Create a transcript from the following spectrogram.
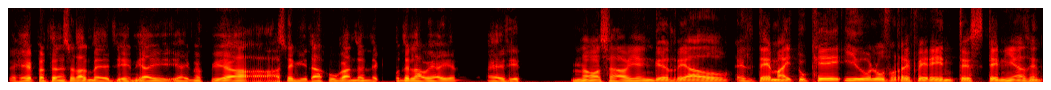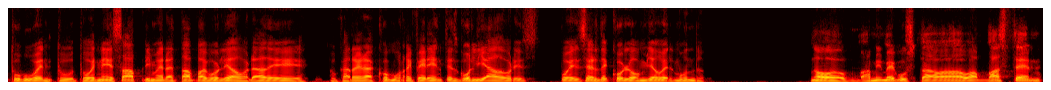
dejé de pertenecer al Medellín y ahí, ahí me fui a, seguir jugando en equipos de la B ahí en Medellín. No, o sea, bien guerreado el tema. ¿Y tú qué ídolos referentes tenías en tu juventud o en esa primera etapa goleadora de tu carrera como referentes goleadores? Pueden ser de Colombia o del mundo. No, a mí me gustaba Van Basten,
